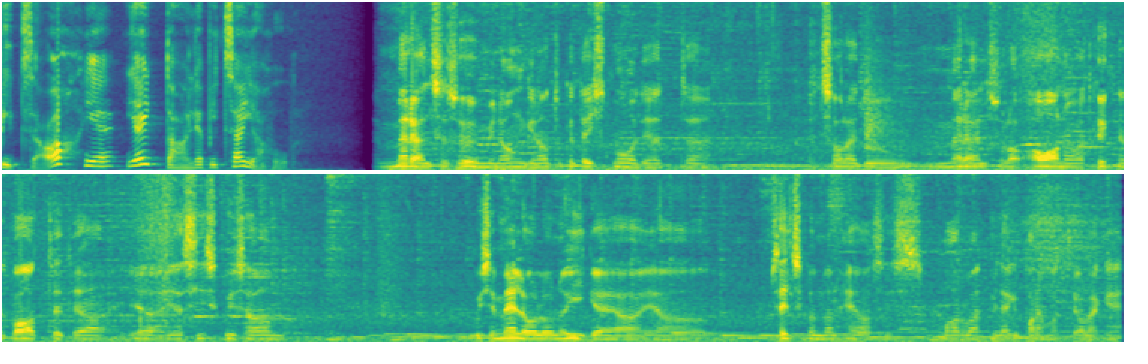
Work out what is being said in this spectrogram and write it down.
pitsaahje ja Itaalia pitsajahu. merel see söömine ongi natuke teistmoodi, et, et sa oled ju merel, sul avanevad kõik need vaated ja, ja, ja siis, kui sa, kui see meeleolu on õige ja, ja seltskond on hea, siis ma arvan, et midagi paremat ei olegi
